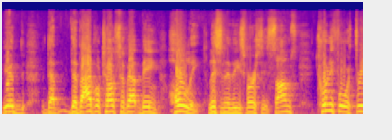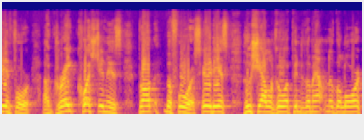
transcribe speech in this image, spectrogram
the, the Bible talks about being holy. Listen to these verses. Psalms 24, 3 and 4. A great question is brought before us. Here it is Who shall go up into the mountain of the Lord,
